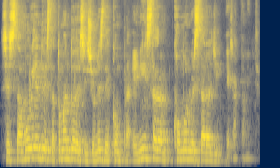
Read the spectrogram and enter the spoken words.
se está moviendo y está tomando decisiones de compra en Instagram, ¿cómo no estar allí? Exactamente.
